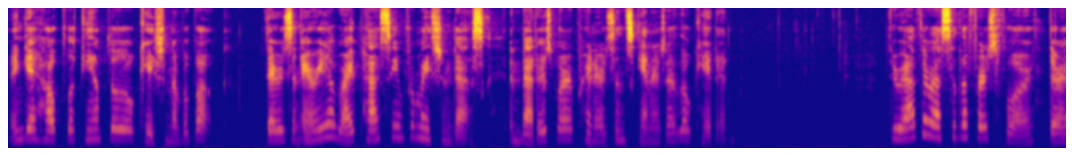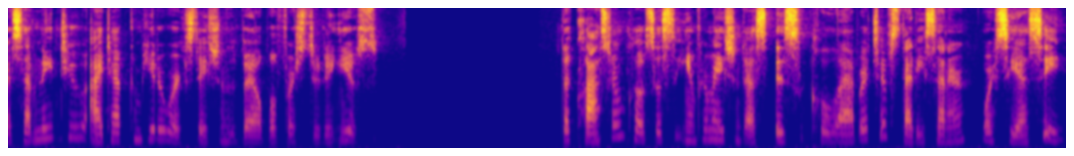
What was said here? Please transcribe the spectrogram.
and get help looking up the location of a book. There is an area right past the information desk, and that is where our printers and scanners are located. Throughout the rest of the first floor, there are 72 ITaP computer workstations available for student use. The classroom closest to the information desk is the Collaborative Study Center, or CSC.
